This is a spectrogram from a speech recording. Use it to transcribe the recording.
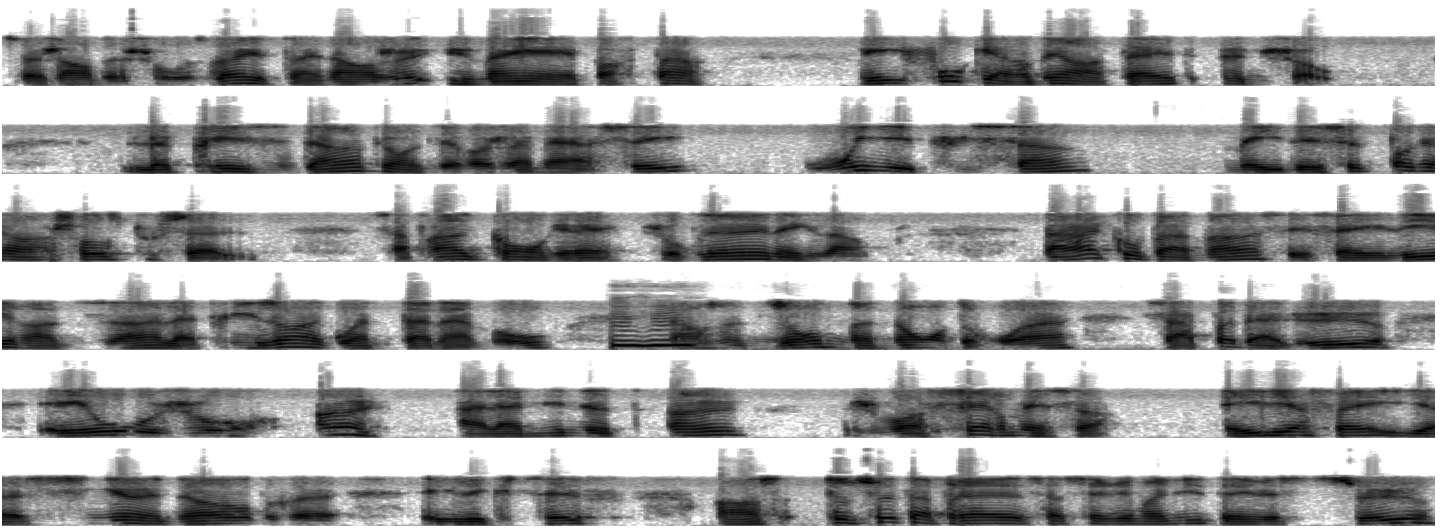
ce genre de choses-là. C'est un enjeu humain important. Mais il faut garder en tête une chose. Le président, puis on ne le dira jamais assez, oui, il est puissant, mais il décide pas grand-chose tout seul. Ça prend le Congrès. Je vais vous donner un exemple. Barack Obama s'est fait élire en disant la prison à Guantanamo, Mhm. dans une zone de non-droit, ça n'a pas d'allure, et au jour 1, à la minute 1, je vais fermer ça. Et il a fait, il a signé un ordre euh, exécutif. En- tout de suite après sa cérémonie d'investiture,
